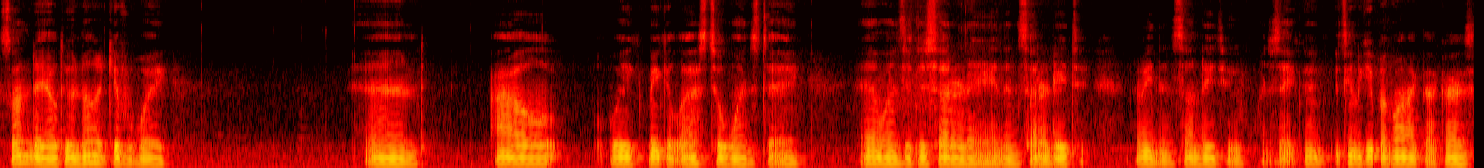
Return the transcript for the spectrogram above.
Sunday I'll do another giveaway and I'll make it last till Wednesday and Wednesday to Saturday and then Saturday to I mean then Sunday to Wednesday. Mm, it's gonna keep on going like that guys.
